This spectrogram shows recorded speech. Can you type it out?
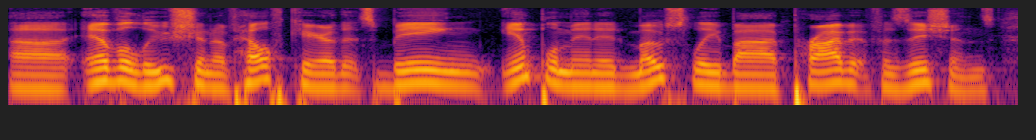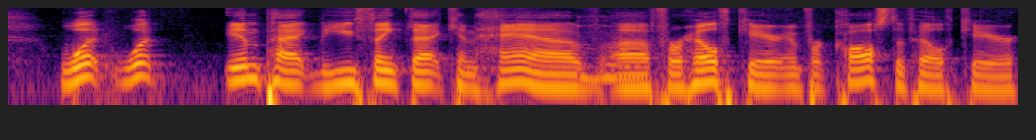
uh, evolution of healthcare that's being implemented mostly by private physicians. What what impact do you think that can have mm-hmm. uh, for healthcare and for cost of healthcare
